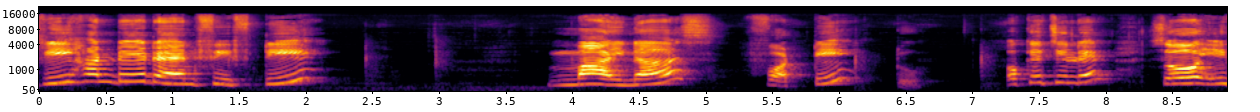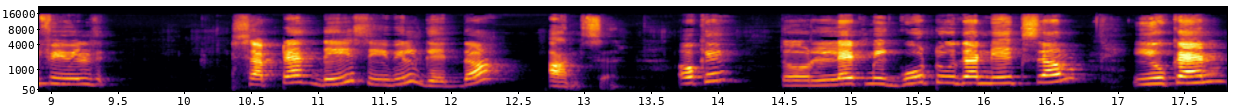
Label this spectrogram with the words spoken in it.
350 minus 42. Okay children. So, if you will subtract this, you will get the answer. Okay. So, let me go to the next sum. You can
